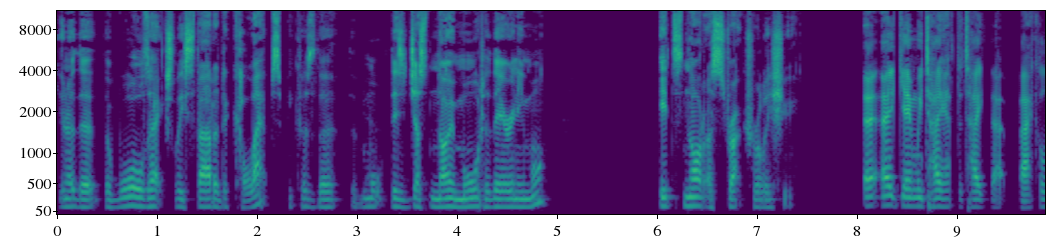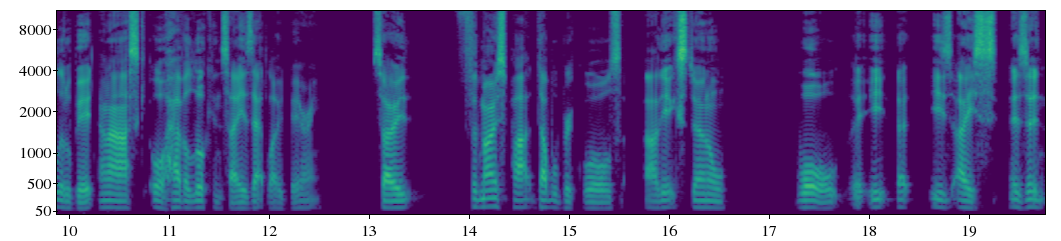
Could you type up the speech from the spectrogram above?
you know, the, the walls actually started to collapse because the, the mor- there's just no mortar there anymore. It's not a structural issue. Again, we have to take that back a little bit and ask or have a look and say, is that load bearing? So, for the most part, double brick walls are the external wall that is a is a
